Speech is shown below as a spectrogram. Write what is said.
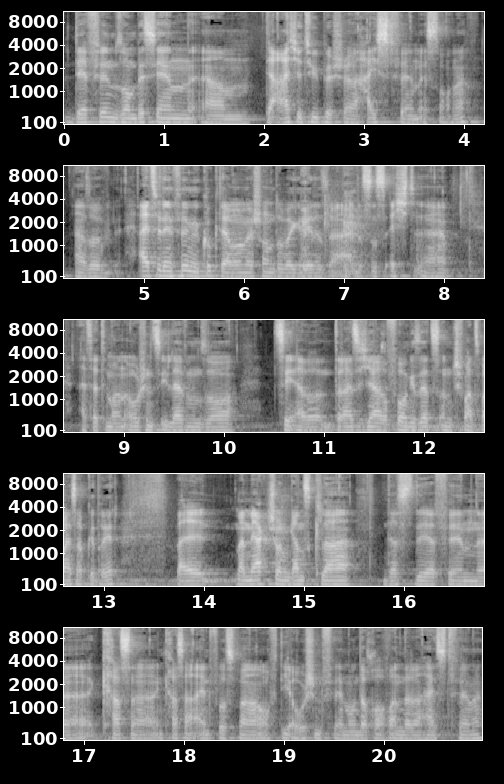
der Film so ein bisschen ähm, der archetypische Heistfilm ist. So, ne? Also als wir den Film geguckt haben, haben wir schon drüber geredet, so, ah, das ist echt, äh, als hätte man Ocean's 11 so 10, also 30 Jahre vorgesetzt und schwarz-weiß abgedreht. Weil man merkt schon ganz klar, dass der Film eine krasse, ein krasser Einfluss war auf die Ocean-Filme und auch auf andere Heist-Filme.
